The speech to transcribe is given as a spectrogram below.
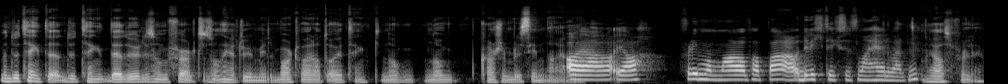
Men du tenkte, du tenkte, det du liksom følte sånn helt umiddelbart, var at oi, tenk, nå, nå kanskje hun blir sinna. Ah, ja, ja, fordi mamma og pappa er jo det viktigste for meg i hele verden. Ja, selvfølgelig.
